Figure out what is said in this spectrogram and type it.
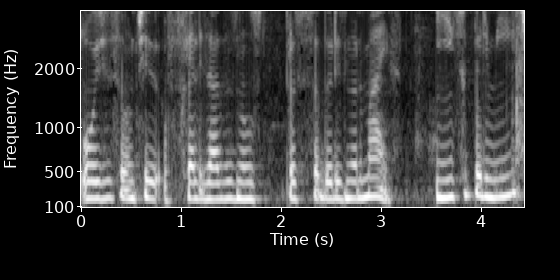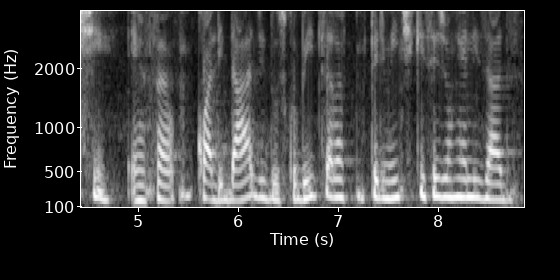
hoje são realizadas nos processadores normais. E isso permite, essa qualidade dos qubits, ela permite que sejam realizadas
